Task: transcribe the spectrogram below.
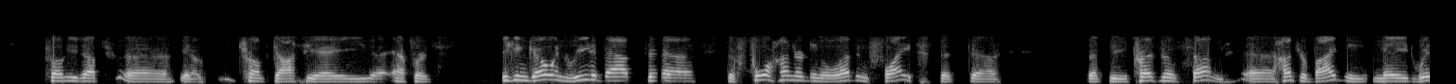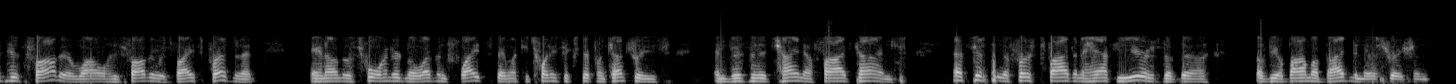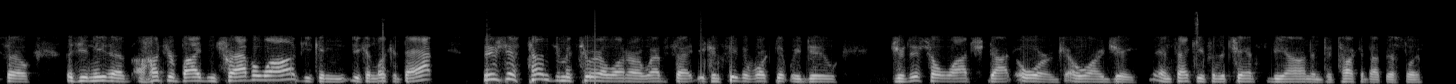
phonied up, uh, you know, Trump dossier uh, efforts. You can go and read about uh, the 411 flights that uh, that the president's son, uh, Hunter Biden, made with his father while his father was vice president. And on those 411 flights, they went to 26 different countries and visited China five times. That's just in the first five and a half years of the of the Obama Biden administration. So if you need a, a Hunter Biden travel log, you can you can look at that. There's just tons of material on our website. You can see the work that we do, judicialwatch.org, O-R-G. And thank you for the chance to be on and to talk about this, Lou.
